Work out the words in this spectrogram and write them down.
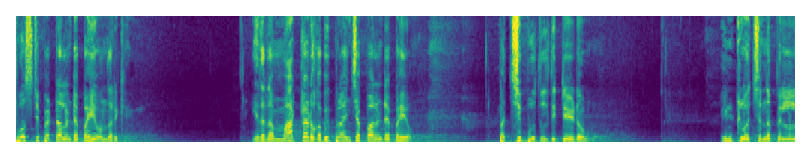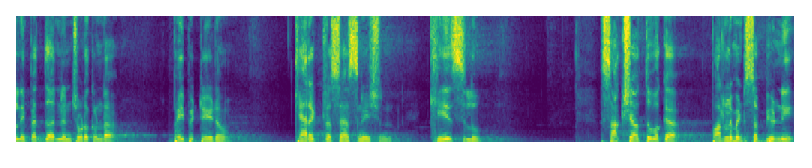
పోస్ట్ పెట్టాలంటే భయం అందరికీ. ఏదైనా మాట్లాడి ఒక అభిప్రాయం చెప్పాలంటే భయం. పచ్చి బూతులు తిట్టేయడం ఇంట్లో చిన్నపిల్లల్ని పెద్ద నేను చూడకుండా భయపెట్టేయడం క్యారెక్టర్ అసాసినేషన్ కేసులు సాక్షాత్తు ఒక పార్లమెంట్ సభ్యుణ్ణి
